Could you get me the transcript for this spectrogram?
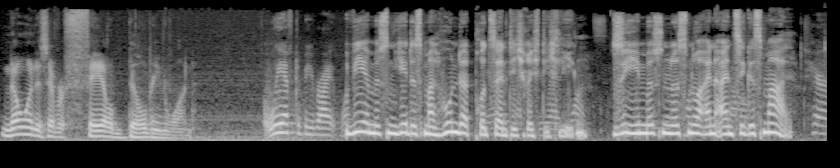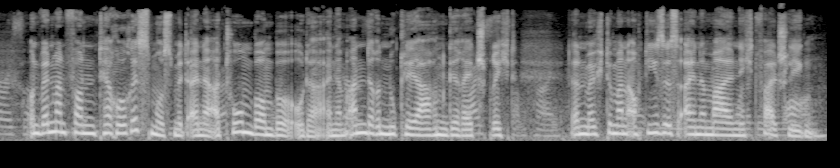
No one has ever failed building one. Wir müssen jedes Mal hundertprozentig richtig liegen. Sie müssen es nur ein einziges Mal. Und wenn man von Terrorismus mit einer Atombombe oder einem anderen nuklearen Gerät spricht, dann möchte man auch dieses eine Mal nicht falsch liegen.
